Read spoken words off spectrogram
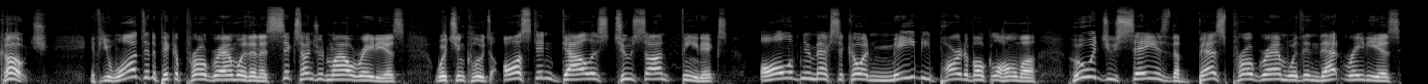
Coach, if you wanted to pick a program within a 600 mile radius, which includes Austin, Dallas, Tucson, Phoenix, all of New Mexico, and maybe part of Oklahoma, who would you say is the best program within that radius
